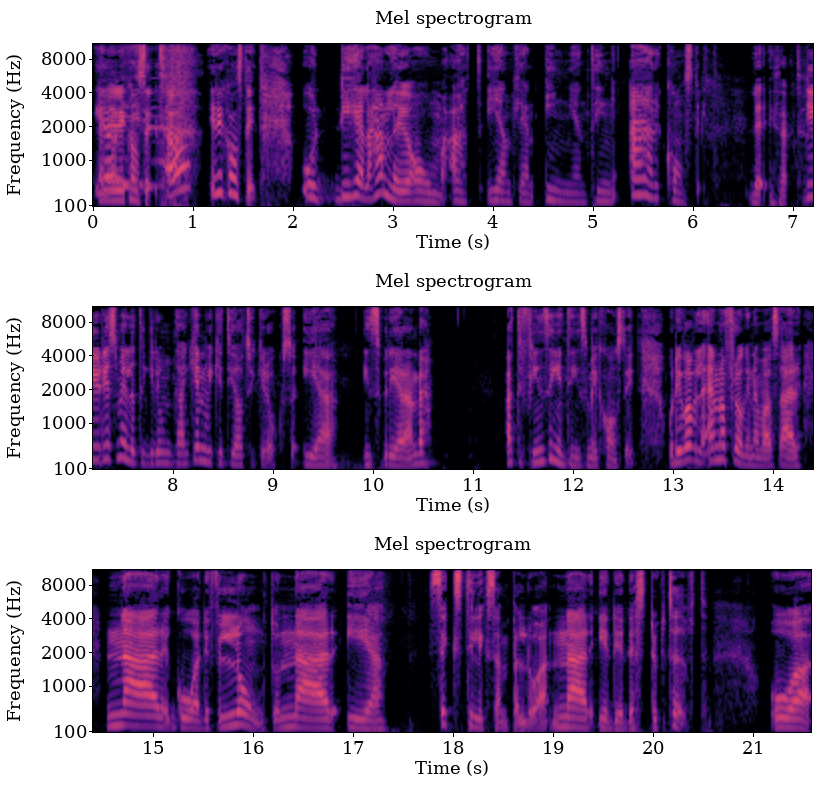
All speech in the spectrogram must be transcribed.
Eller är det konstigt? Ja, är det konstigt? Och det hela handlar ju om att egentligen ingenting är konstigt. Nej exakt. Det är ju det som är lite grundtanken, vilket jag tycker också är inspirerande. Att det finns ingenting som är konstigt. Och det var väl en av frågorna var så här, när går det för långt och när är sex till exempel då, när är det destruktivt? Och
